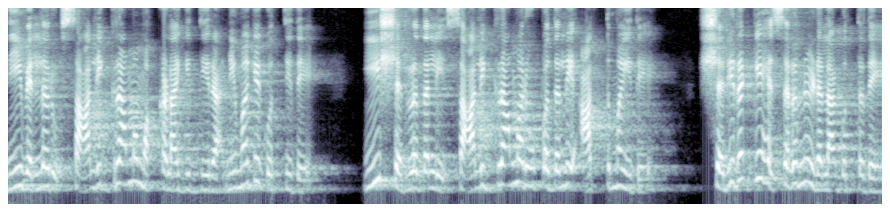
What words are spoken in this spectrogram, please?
ನೀವೆಲ್ಲರೂ ಸಾಲಿಗ್ರಾಮ ಮಕ್ಕಳಾಗಿದ್ದೀರಾ ನಿಮಗೆ ಗೊತ್ತಿದೆ. ಈ ಶರೀರದಲ್ಲಿ ಸಾಲಿಗ್ರಾಮ ರೂಪದಲ್ಲಿ ಆತ್ಮ ಇದೆ. ಶರೀರಕ್ಕೆ ಹೆಸರನ್ನು ಇಡಲಾಗುತ್ತದೆ.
